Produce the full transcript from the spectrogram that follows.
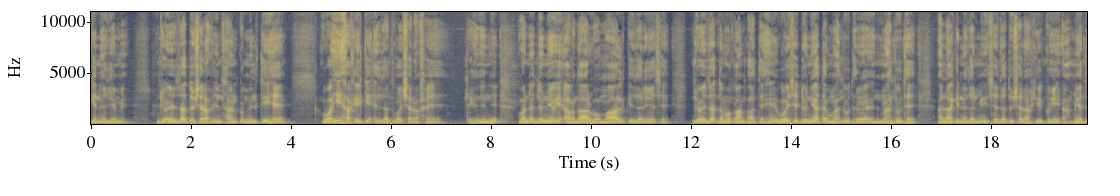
کے نظر میں جو عزت و شرف انسان کو ملتی ہے، وہی حقیقی عزت و شرف ہے۔ ٹھیک ہے جی, جی ورنہ دنیاوی اقدار و مال کے ذریعے سے جو عزت و مقام پاتے ہیں، وہ اسی دنیا تک محدود محدود ہے۔ اللہ کی نظر میں اس عزت و شرف کی کوئی اہمیت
